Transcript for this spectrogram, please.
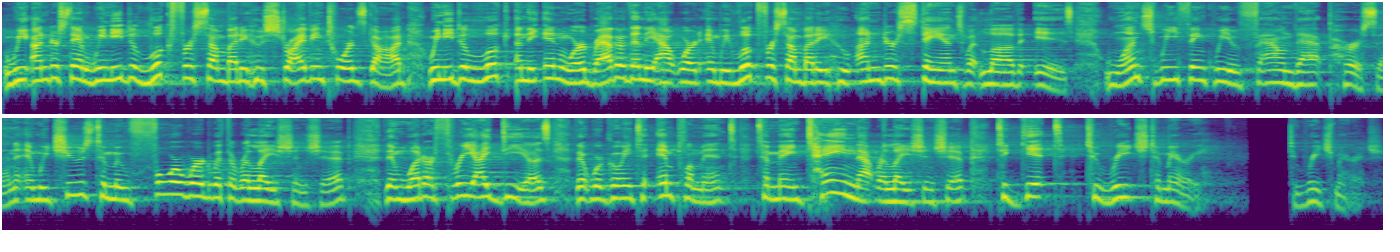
We understand we need to look for somebody who's striving towards God. We need to look in the inward rather than the outward. And we look for somebody who understands what love is. Once we think we have found that person and we choose to move forward with a relationship, then what are three ideas that we're going to implement to maintain that relationship? Relationship to get to reach to marry, to reach marriage.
